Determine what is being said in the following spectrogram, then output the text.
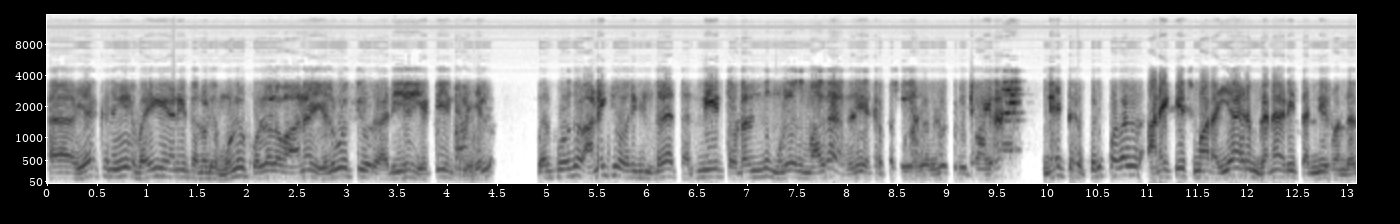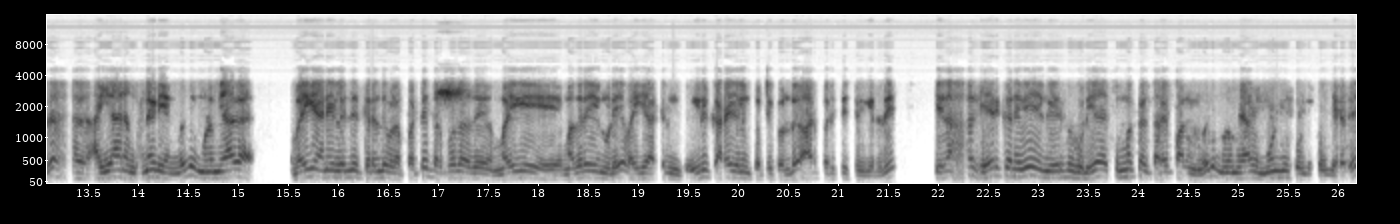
ஆஹ் ஏற்கனவே வைகை அணை தன்னுடைய முழு கொள்ளளவான எழுபத்தி ஒரு அடியை எட்டிய நிலையில் தற்போது அணைக்கு வருகின்ற தண்ணீர் தொடர்ந்து முழுவதுமாக வெளியேற்றப்பட்டுள்ளது. குறிப்பாக நேற்று பிற்பகல் அணைக்கு சுமார் ஐயாயிரம் கன அடி தண்ணீர் வந்தது. ஐயாயிரம் கன அடி என்பது முழுமையாக வைகை அணையிலிருந்து திறந்து விடப்பட்டு தற்போது அது வைகை மதுரையினுடைய வைகை ஆற்றின் இரு கரைகளும் தொற்றிக்கொண்டு ஆர்ப்பரித்து செல்கிறது. இதனால் ஏற்கனவே இங்கு இருக்கக்கூடிய சிம்மக்கல் தரைப்பாலம் என்பது முழுமையாக மூழ்கி கொண்டு போகிறது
